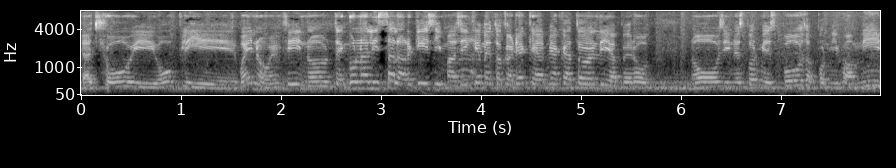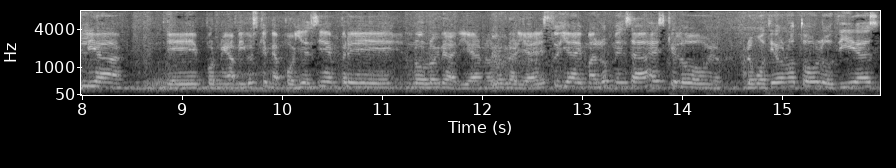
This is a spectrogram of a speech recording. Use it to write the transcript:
a Choi, Oakley, bueno, en fin, no, tengo una lista larguísima, así que me tocaría quedarme acá todo el día, pero no, si no es por mi esposa, por mi familia, eh, por mis amigos que me apoyan siempre, no lograría, no lograría esto. Y además los mensajes que lo, lo motivan uno todos los días,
